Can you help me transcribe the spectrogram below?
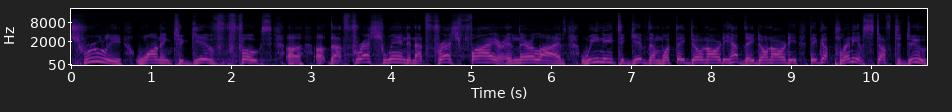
truly wanting to give folks uh, uh, that fresh wind and that fresh fire in their lives, we need to give them what they don't already have. They don't already, they've got plenty of stuff to do,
